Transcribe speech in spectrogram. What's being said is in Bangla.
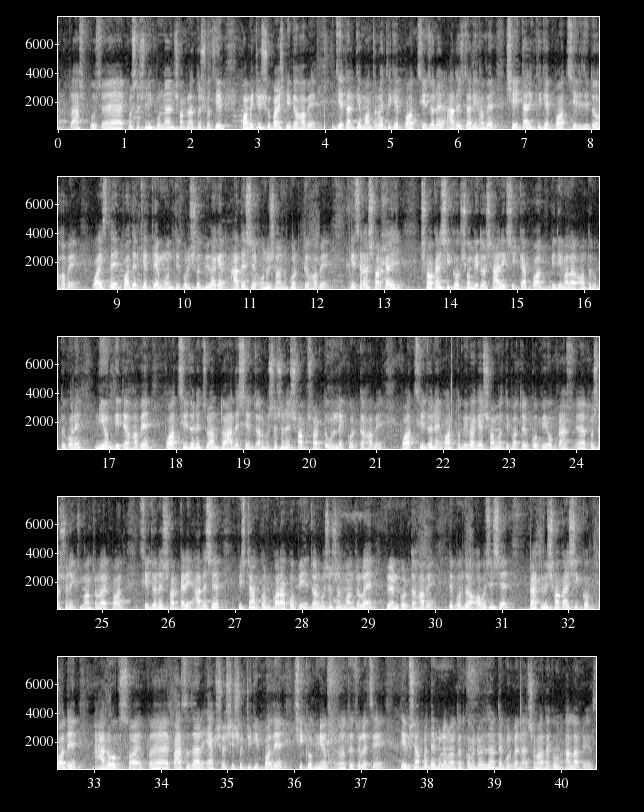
প্রশাসনিক উন্নয়ন সংক্রান্ত সচিব কমিটির সুপারিশ নিতে হবে, যে তারিখে মন্ত্রণালয় থেকে পদ সৃজনের আদেশ জারি হবে, সেই তারিখ থেকে পদ সৃজিত হবে। অস্থায়ী পদের ক্ষেত্রে মন্ত্রিপরিষদ বিভাগের আদেশে অনুসরণ করতে হবে। এছাড়া সরকারি, সহকারী শিক্ষক, সংগীত ও শারীরিক শিক্ষা পদ বিধিমালার অন্তর্ভুক্ত করে নিয়োগ দিতে হবে। পদ সৃজনের চূড়ান্ত আদেশে জনপ্রশাসনের সব শর্ত উল্লেখ করতে হবে। পদ সৃজনে অর্থ বিভাগের সম্মতিপত্রের কপি ও প্রশাসনিক মন্ত্রণালয় পদ সৃজনের সরকারি আদেশে পৃষ্ঠাঙ্কন করা কপি জনপ্রশাসন মন্ত্রণালয়ে প্রেরণ করতে হবে। তো বন্ধুরা, অবশেষে প্রাথমিক সহকারী শিক্ষক পদে আরও ছয় পাঁচ হাজার একশো পদে শিক্ষক নিয়োগ হতে চলেছে। এ বিষয়ে আপনাদের মূল্যমত কমেন্ট জানাতে ভুলবেন না। সবাই দেখুন আল্লাহ হাফেজ।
